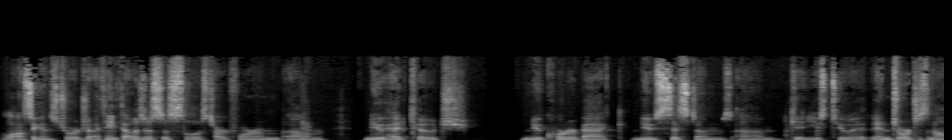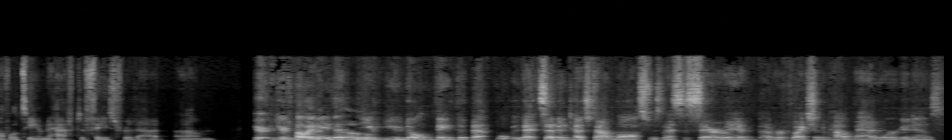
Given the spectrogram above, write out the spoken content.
loss against Georgia. I think that was just a slow start for them. Um, New head coach, new quarterback, new systems. Um, get used to it. And Georgia's an awful team to have to face for that. Um, you're, you're telling me that Oh. you, you don't think that that, that seven touchdown loss was necessarily a, a reflection of how bad Oregon is.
